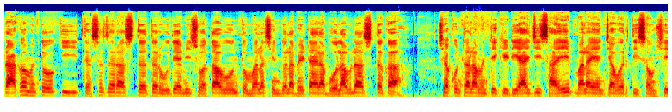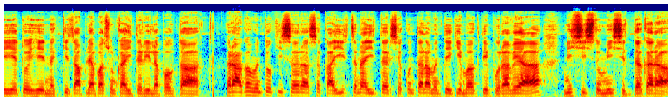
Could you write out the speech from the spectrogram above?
राघव म्हणतो की तसं जर असतं तर उद्या मी स्वतःहून तुम्हाला सिंधूला भेटायला बोलावलं असतं का? शकुंतला म्हणते की डी आय जी साहेब मला यांच्यावरती संशय येतो हे नक्कीच आपल्यापासून काहीतरी लपवतात. राघव म्हणतो की सर असं काहीच नाही. तर शकुंतला म्हणते की मग ते पुराव्या निश्चित तुम्ही सिद्ध करा.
